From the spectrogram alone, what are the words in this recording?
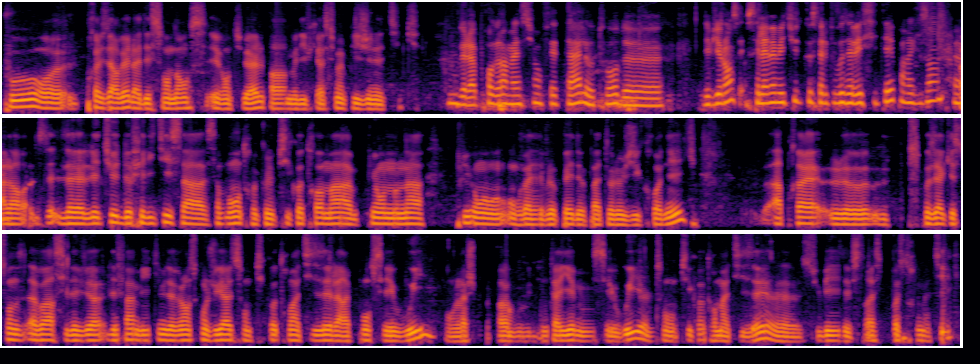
pour euh, préserver la descendance éventuelle par modification épigénétique. De la programmation fétale autour de, des violences. C'est la même étude que celle que vous avez citée, par exemple? Alors, l'étude de Feliti, ça, ça, montre que le psychotrauma, plus on en a, plus on, on va développer de pathologies chroniques après, se poser la question de savoir si les, femmes victimes de violences conjugales sont psychotraumatisées, la réponse est oui. Bon, là, je peux pas vous détailler, mais c'est oui, elles sont psychotraumatisées, elles subissent des stress post-traumatiques.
